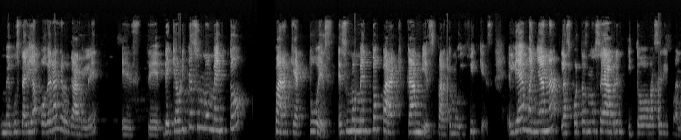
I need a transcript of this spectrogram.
me gustaría poder agregarle este, de que ahorita es un momento para que actúes, es un momento para que cambies, para que modifiques. El día de mañana las puertas no se abren y todo va a ser igual.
